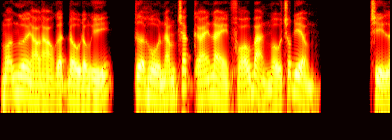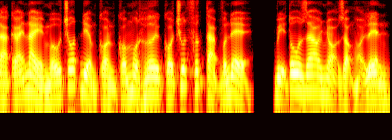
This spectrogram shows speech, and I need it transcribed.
Mọi người hào hào gật đầu đồng ý, tựa hồ nắm chắc cái này phó bản mấu chốt điểm. Chỉ là cái này mấu chốt điểm còn có một hơi có chút phức tạp vấn đề, bị tô giao nhỏ giọng hỏi lên,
